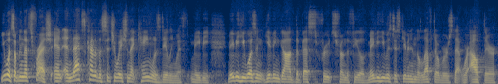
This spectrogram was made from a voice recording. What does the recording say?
You want something that's fresh. And, and that's kind of the situation that Cain was dealing with, maybe. Maybe he wasn't giving God the best fruits from the field. Maybe he was just giving him the leftovers that were out there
